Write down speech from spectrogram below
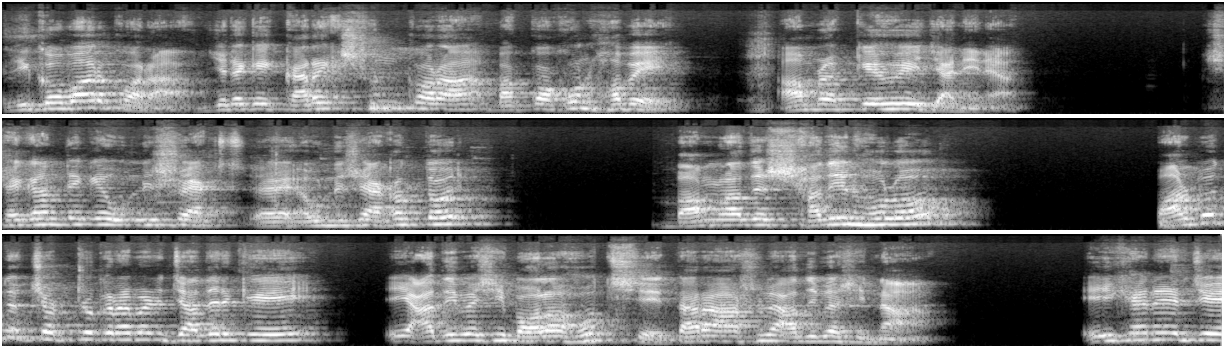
রিকভার করা, যেটাকে কারেকশন করা বা কখন হবে আমরা কেউই জানি না। সেখান থেকে উনিশশো উনিশশো একাত্তর বাংলাদেশ স্বাধীন হলো। পার্বত্য চট্টগ্রামের যাদেরকে এই আদিবাসী বলা হচ্ছে, তারা আসলে আদিবাসী না। এইখানের যে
